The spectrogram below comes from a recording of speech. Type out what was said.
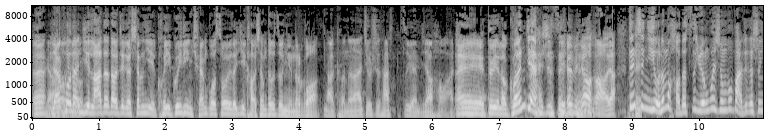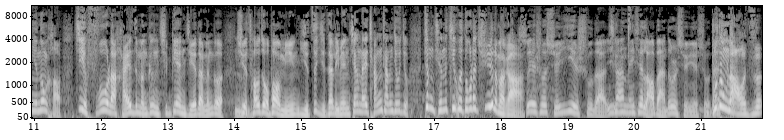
嗯，然后呢，你拿得到这个生意，可以规定全国所有的艺考生都走你那儿过。啊，可能啊就是他资源比较好啊。哎，对了，关键还是资源比较好呀。但是你有那么好的资源，为什么不把这个生意弄好？既服务了孩子们，更去便捷的能够去操作报名，你自己在里面将来长长久久挣钱的机会多了去了嘛，嘎。所以说学艺术的，一般那些老板都是学艺术的，不动脑子，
